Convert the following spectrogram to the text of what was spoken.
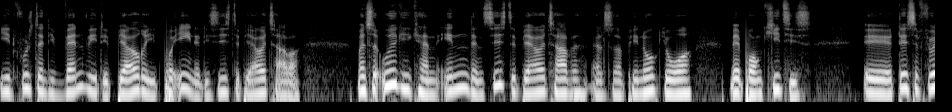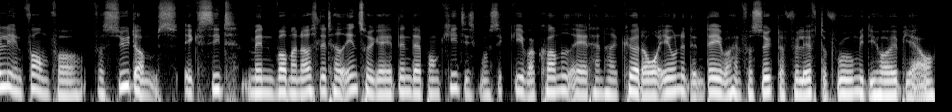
i et fuldstændig vanvittigt bjergrit på en af de sidste bjergetapper. Men så udgik han inden den sidste bjergetappe, altså Pinot gjorde, med bronkitis. Øh, det er selvfølgelig en form for, for sygdomsexit, men hvor man også lidt havde indtryk af, at den der bronkitis måske var kommet af, at han havde kørt over evne den dag, hvor han forsøgte at følge efter Froome i de høje bjerge.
